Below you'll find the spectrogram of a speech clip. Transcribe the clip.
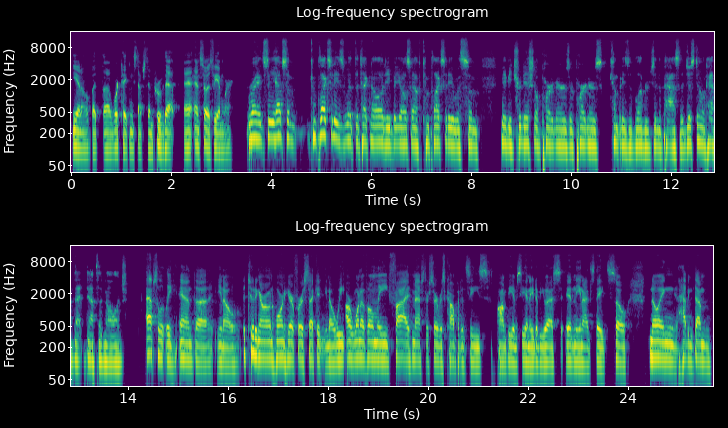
you know, but uh, we're taking steps to improve that. And, and so is VMware. Right. So you have some complexities with the technology, but you also have complexity with some maybe traditional partners or partners companies have leveraged in the past that just don't have that depth of knowledge. Absolutely. And, uh, you know, tooting our own horn here for a second, you know, we are one of only five master service competencies on VMC and AWS in the United States. So knowing, having done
